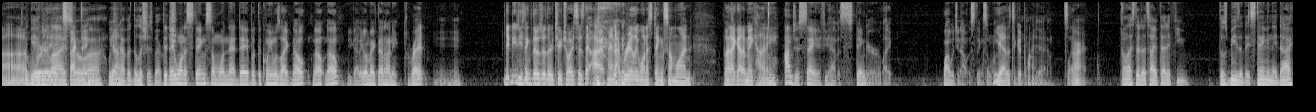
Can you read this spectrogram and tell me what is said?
Uh, Who gave were their they lives expecting? so uh, we yeah. can have a delicious beverage. Did they want to sting someone that day, but the queen was like, "Nope, nope, no, you got to go make that honey." right? hmm Do, do you think those are their two choices? That I man, I really want to sting someone, but I got to make honey. I'm just saying, if you have a stinger, like, why would you not want to sting someone? Yeah, that's a good point. yeah. It's like, All right. Unless they're the type that if you those bees that they sting and they die.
